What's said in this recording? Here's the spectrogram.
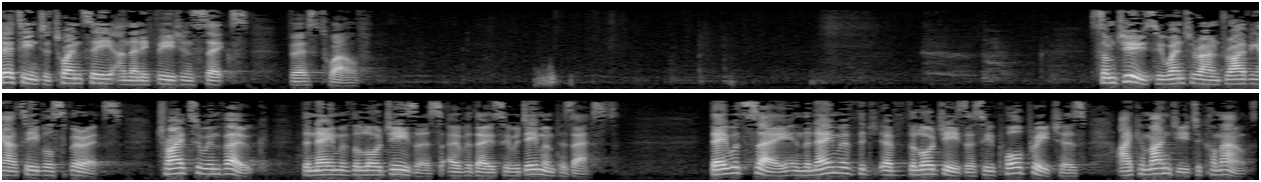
13 to 20, and then Ephesians 6, verse 12. Some Jews who went around driving out evil spirits tried to invoke the name of the Lord Jesus over those who were demon possessed. They would say, in the name of the, of the Lord Jesus, who Paul preaches, I command you to come out.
